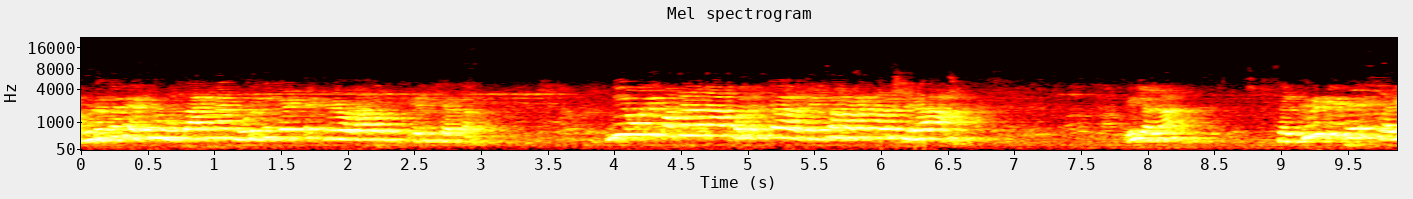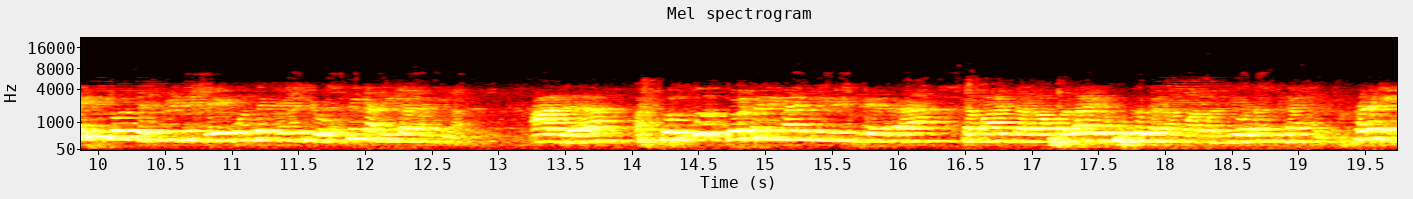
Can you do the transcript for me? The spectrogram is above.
ಹುಡುಗನ ಹೆಸರು ಉದಾಹರಣೆ ಹುಡುಗ ಗೆಟ್ಟಕ್ಕೆ ಹೊಲ ಏನ್ ಕೇಳ್ತಾರೆ ನೀವು ನಿಮ್ಮ ಮಗಳನ್ನ ಹೊಲಕ್ಕ ಕೆಲಸ ಮಾಡಕ್ ಕಳಿಸ್ತೀರಾ? ಇಲ್ಲಲ್ಲ. ಸೆಕ್ಯೂರಿಟಿ ಬೇಕು ಲೈಫ್ ಒಂದು ಸೆಕ್ಯೂರಿಟಿ ಬೇಕು ಅಂತ ಕೇಳಿದ್ರೆ ಹೋಗ್ತೀನಿ ಇಲ್ಲ ಅನ್ನಂಗಿಲ್ಲ ಆದ್ರೆ ಅಷ್ಟೊಂದು ದೊಡ್ಡ ಡಿಮ್ಯಾಂಡ್ ಇದೆ ಅಂದ್ರೆ ಸಮಾಜದಾಗ ಹೊಲ ಹುಡುಗರ ನಮ್ಮ ಮಂದಿ ಒಳಗೆ ಸಿಗಲ್ಲ. ಕಡಿಮೆ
